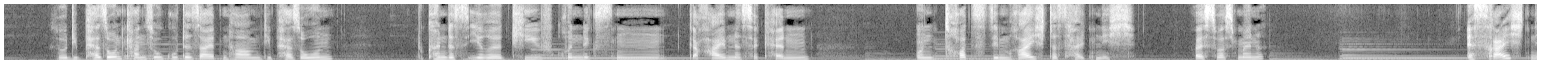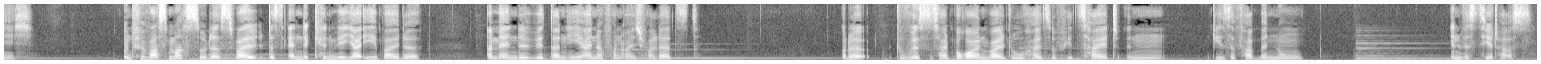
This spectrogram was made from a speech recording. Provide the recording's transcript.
so, die Person kann so gute Seiten haben. Die Person, du könntest ihre tiefgründigsten Geheimnisse kennen. Und trotzdem reicht das halt nicht. Weißt du, was ich meine? Es reicht nicht. Und für was machst du das? Weil das Ende kennen wir ja eh beide. Am Ende wird dann eh einer von euch verletzt. Oder du wirst es halt bereuen, weil du halt so viel Zeit in diese Verbindung investiert hast.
